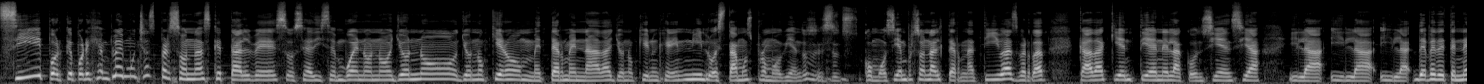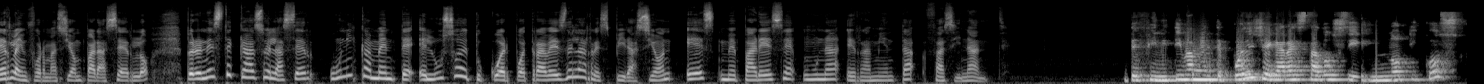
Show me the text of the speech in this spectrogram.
Sí, porque por ejemplo hay muchas personas que tal vez, o sea, dicen, bueno, no, yo no, yo no quiero meterme en nada, yo no quiero ingerir, ni lo estamos promoviendo, como siempre son alternativas, ¿verdad? Cada quien tiene la conciencia y la, y la, y la, debe de tener la información para hacerlo. Pero en este caso, el hacer únicamente el uso de tu cuerpo a través de la respiración es, me parece, una herramienta fascinante. Definitivamente, puedes llegar a estados hipnóticos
